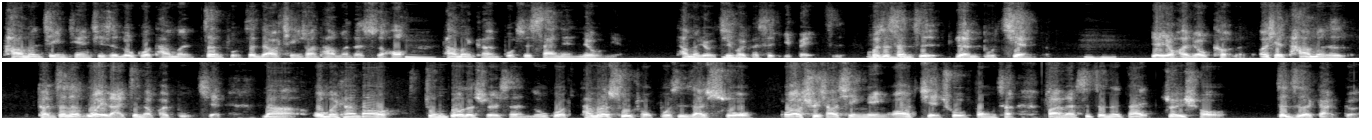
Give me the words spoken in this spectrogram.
他们今天其实，如果他们政府真的要清算他们的时候，嗯，他们可能不是三年六年，他们有机会可是一辈子，嗯，或者甚至人不见了，嗯哼，也有很有可能。而且他们的可能真的未来真的会不见。那我们看到中国的学生，如果他们的诉求不是在说我要取消清零，我要解除封城，反而是真的在追求政治的改革，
